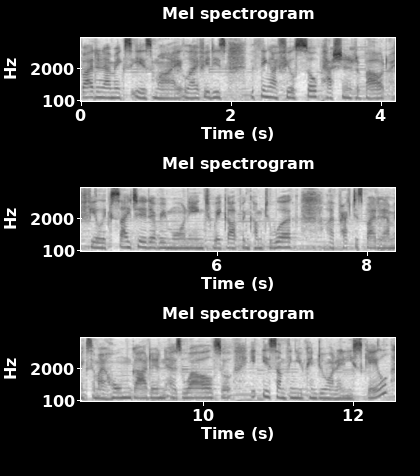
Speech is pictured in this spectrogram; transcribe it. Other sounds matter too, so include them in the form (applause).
Biodynamics is my life. It is the thing I feel so passionate about. I feel excited every morning to wake up and come to work. I practice biodynamics in my home garden as well, so it is something you can do on any scale,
